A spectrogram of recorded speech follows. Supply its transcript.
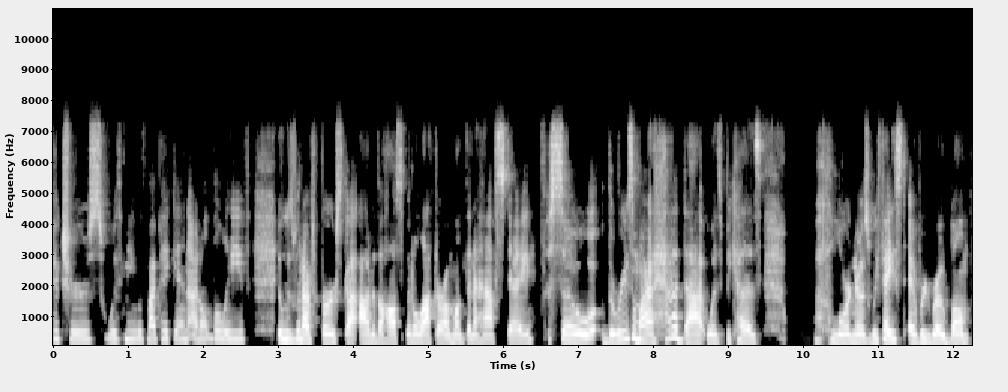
pictures with me with my PICC in. I don't believe it was when I first got out of the hospital after a month and a half stay. So the reason why I had that was because Lord knows we faced every road bump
